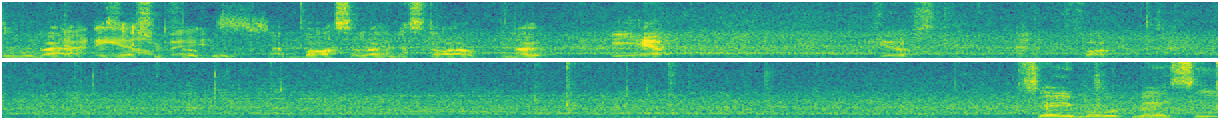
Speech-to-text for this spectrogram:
Learning. Still about Dani possession Alves. football. That Barcelona style. Nope. Yep. Just and fuck. Same old Messi.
